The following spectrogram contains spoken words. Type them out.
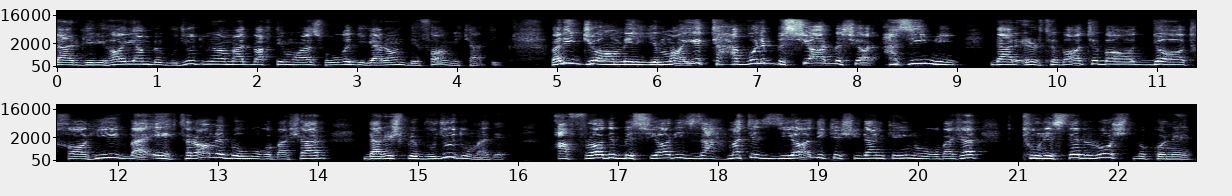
درگیری هایی هم به وجود می آمد وقتی ما از حقوق دیگران دفاع می‌کردیم. ولی جامعه ما یک تحول بسیار بسیار عظیمی در ارتباط با دادخواهی و احترام به حقوق بشر درش به وجود اومده. افراد بسیاری زحمت زیادی کشیدن که این حقوق بشر تونسته رشد بکنه.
